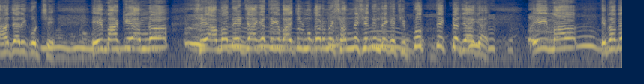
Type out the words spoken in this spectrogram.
আহাজারি করছে। এই মাকে আমরা সে আমাদের জায়গা থেকে বাইতুল মোকারমের সামনে সেদিন দেখেছি, প্রত্যেকটা জায়গায়। এই মা এভাবে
